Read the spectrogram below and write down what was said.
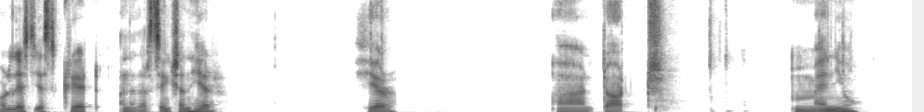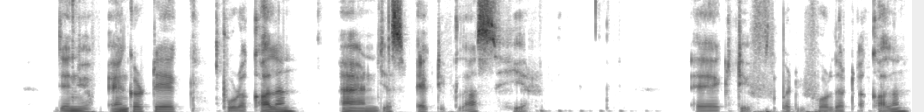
Or let's just create another section here. Here. Uh, dot menu. Then we have anchor tag put a colon and just active class here. Active but before that a colon.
